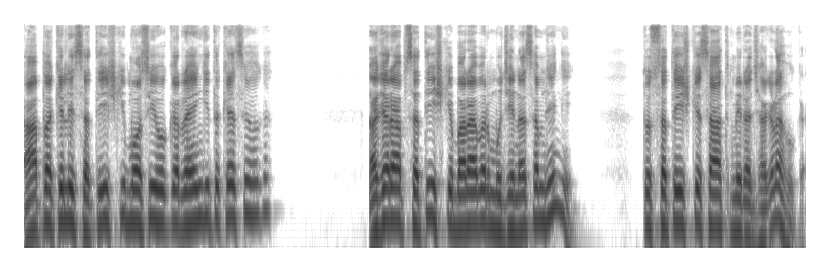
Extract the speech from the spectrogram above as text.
आप अकेले सतीश की मौसी होकर रहेंगी तो कैसे होगा? अगर आप सतीश के बराबर मुझे न समझेंगे तो सतीश के साथ मेरा झगड़ा होगा।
